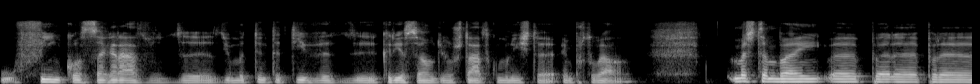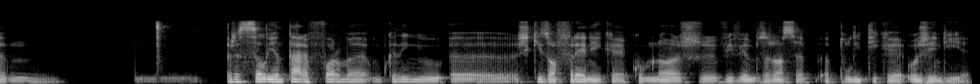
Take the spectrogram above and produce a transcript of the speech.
o, fim consagrado de, de, uma tentativa de criação de um Estado comunista em Portugal, mas também uh, para, para, para salientar a forma um bocadinho uh, esquizofrénica como nós vivemos a nossa a política hoje em dia.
